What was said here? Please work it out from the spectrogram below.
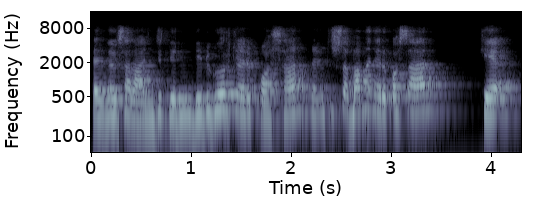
dan gak bisa lanjut. Dan jadi gue harus cari kosan dan itu susah banget nyari kosan. Kayak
